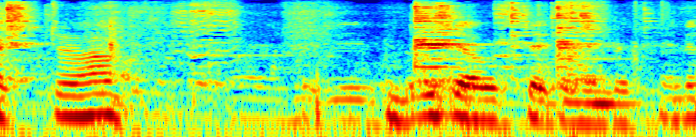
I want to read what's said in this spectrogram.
একটু আগে এটা একটু check করে দেখি এটা।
